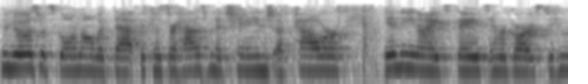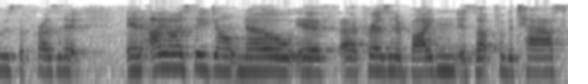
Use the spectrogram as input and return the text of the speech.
Who knows what's going on with that because there has been a change of power in the United States in regards to who is the president. And I honestly don't know if uh, President Biden is up for the task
